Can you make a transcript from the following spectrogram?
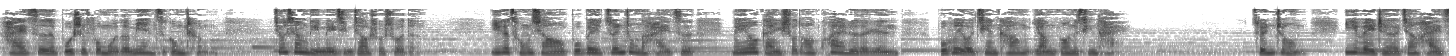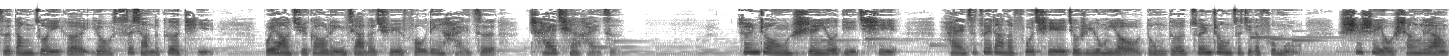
孩子不是父母的面子工程，就像李玫瑾教授说的：“一个从小不被尊重的孩子，没有感受到快乐的人。”不会有健康阳光的心态。尊重意味着将孩子当做一个有思想的个体，不要居高临下的去否定孩子、差遣孩子。尊重使人有底气，孩子最大的福气就是拥有懂得尊重自己的父母，事事有商量，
